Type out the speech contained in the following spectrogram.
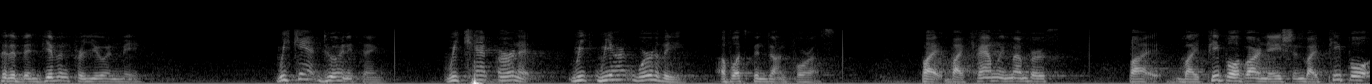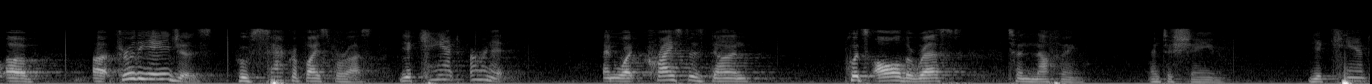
that have been given for you and me, we can't do anything. We can't earn it. We, we aren't worthy of what's been done for us by, by family members, by, by people of our nation, by people of, uh, through the ages who've sacrificed for us. You can't earn it. And what Christ has done puts all the rest to nothing and to shame. You can't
